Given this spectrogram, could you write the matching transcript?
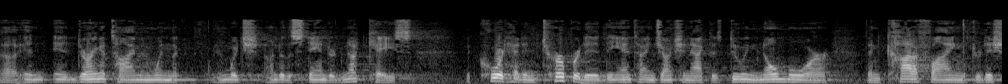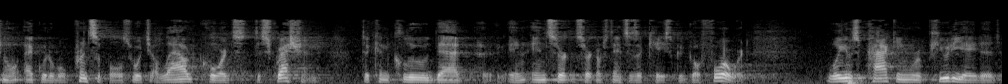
uh, in, in, during a time in, when the, in which, under the standard nut case, the court had interpreted the Anti-Injunction Act as doing no more than codifying the traditional equitable principles, which allowed courts discretion to conclude that uh, in, in certain circumstances a case could go forward. Williams Packing repudiated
